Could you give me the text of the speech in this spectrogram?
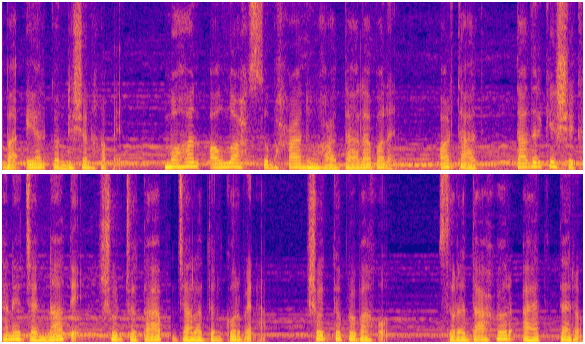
বা এয়ার কন্ডিশন হবে। মহান আল্লাহ সুবহান তাআলা বলেন, অর্থাৎ তাদেরকে সেখানে জান্নাতে সূর্যতাপ জ্বালাতন করবে না। শৈত্যপ্রবাহ সুরা দাহর, আয়াত তেরো।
